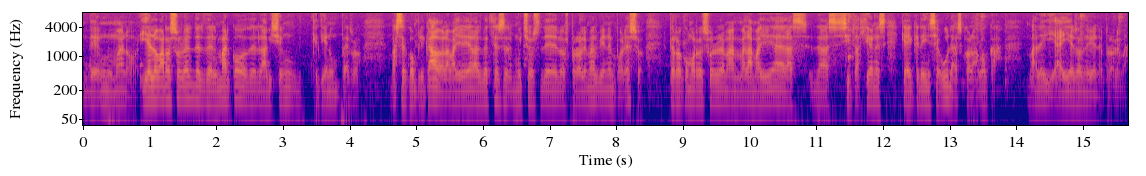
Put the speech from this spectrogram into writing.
de, un humano. Y él lo va a resolver desde el marco de la visión que tiene un perro. Va a ser complicado, la mayoría de las veces eh, muchos de los problemas vienen por eso. El perro cómo resuelve la, mayoría de las, de las situaciones que él cree inseguras con la boca. Y ahí es donde viene el problema.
